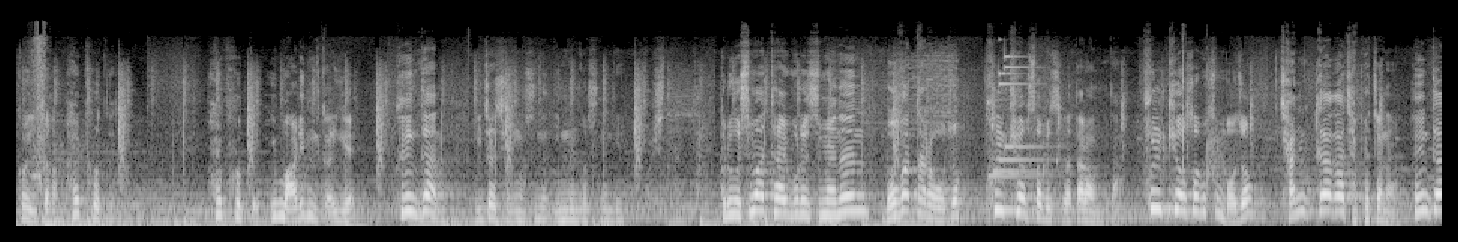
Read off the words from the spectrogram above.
그럼 이자가 8%대다. 8%대. 이 말입니까 이게? 그러니까 이자 지원을 쓰는 있는 거 쓰는 게 훨씬 낫다. 그리고 스마트 할부를 쓰면은 뭐가 따라오죠? 풀케어 서비스가 따라옵니다. 풀케어 서비스는 뭐죠? 잔가가 잡혔잖아요. 그러니까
